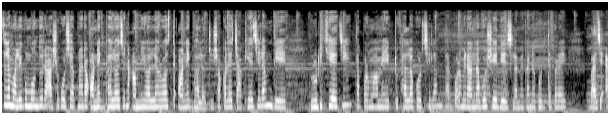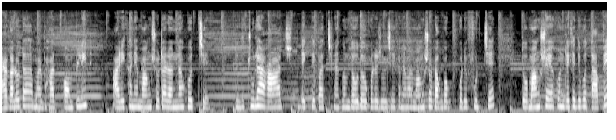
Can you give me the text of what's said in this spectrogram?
আসসালামু আলাইকুম বন্ধুরা, আশা করছি আপনারা অনেক ভালো আছেন। আমি আল্লাহর ওয়াস্তে অনেক ভালো আছি। সকালে চা খেয়েছিলাম, দিয়ে রুটি খেয়েছি, তারপর মামে একটু খেলা করছিলাম, তারপর আমি রান্না বসিয়ে দিয়েছিলাম। এখানে করতে প্রায় বাজে এগারোটা, আমার ভাত কমপ্লিট আর এখানে মাংসটা রান্না হচ্ছে। কিন্তু চুলার আঁচ দেখতে পাচ্ছি না একদম দৌ দৌ করে জ্বলছে। এখানে আমার মাংস টকবক করে ফুটছে। তো মাংস এখন রেখে দিব তাপে।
